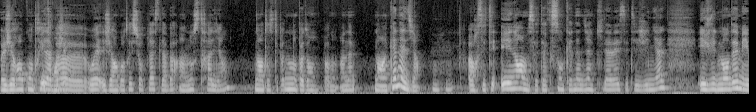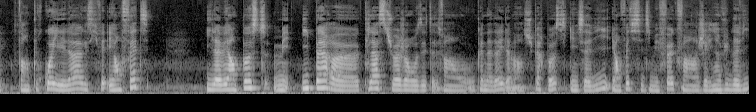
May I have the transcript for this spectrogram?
Moi j'ai rencontré là-bas, euh, ouais j'ai rencontré sur place là-bas un Australien. Non attends c'était pas non, non pardon pardon un non un Canadien. Mhm. Alors c'était énorme cet accent canadien qu'il avait, c'était génial. Et je lui demandais mais enfin pourquoi il est là, qu'est-ce qu'il fait? Et en fait, il avait un poste, mais hyper euh, classe, tu vois, genre aux États, enfin au Canada, il avait un super poste, il gagnait sa vie, et en fait, il s'est dit, mais fuck, enfin, j'ai rien vu de la vie.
